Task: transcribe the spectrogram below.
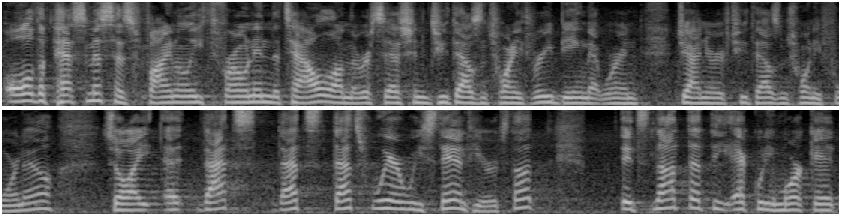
all the pessimists has finally thrown in the towel on the recession in 2023, being that we're in January of 2024 now. So I uh, that's that's that's where we stand here. It's not it's not that the equity market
